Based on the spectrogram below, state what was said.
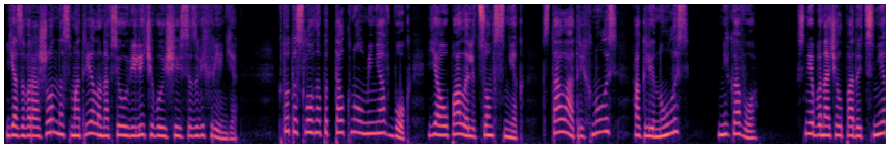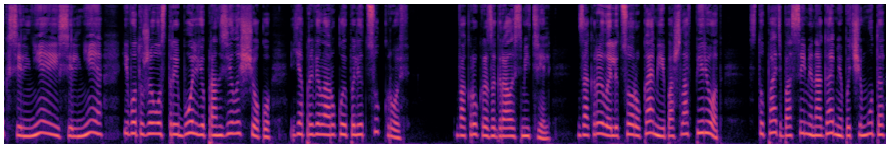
я завороженно смотрела на все увеличивающееся завихренье. Кто-то словно подтолкнул меня в бок, я упала лицом в снег, встала, отряхнулась, оглянулась. Никого. С неба начал падать снег сильнее и сильнее, и вот уже острой болью пронзила щеку. Я провела рукой по лицу кровь. Вокруг разыгралась метель. Закрыла лицо руками и пошла вперед — Ступать босыми ногами почему-то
